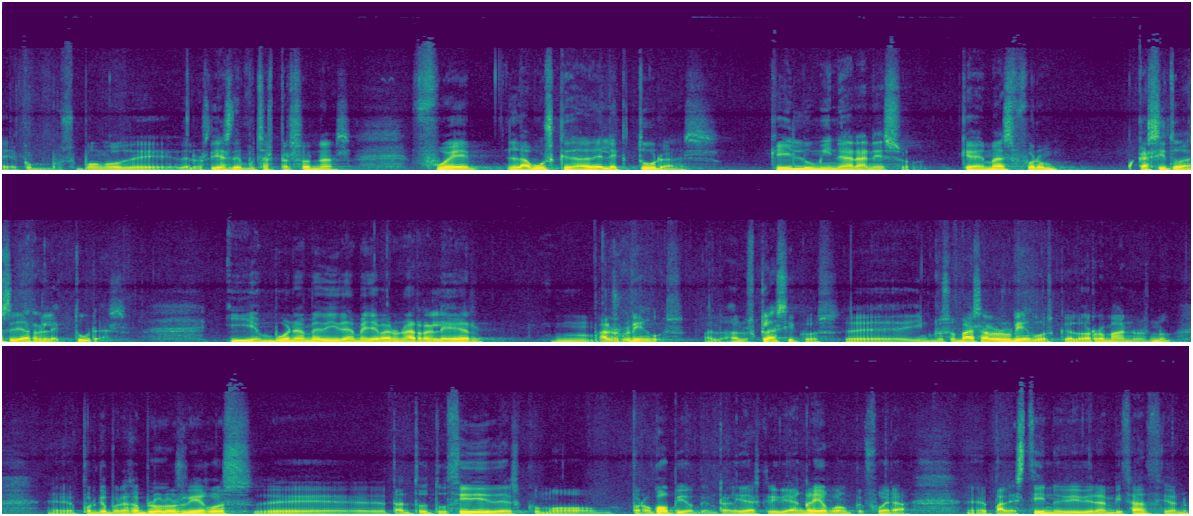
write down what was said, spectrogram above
eh, como supongo de, los días de muchas personas, fue la búsqueda de lecturas que iluminaran eso, que además fueron casi todas ellas relecturas. Y en buena medida me llevaron a releer mm, a los griegos, a los clásicos, eh, incluso más a los griegos que a los romanos. ¿no? Eh, porque, por ejemplo, los griegos, tanto Tucídides como Procopio, que en realidad escribía en griego, aunque fuera palestino y viviera en Bizancio.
